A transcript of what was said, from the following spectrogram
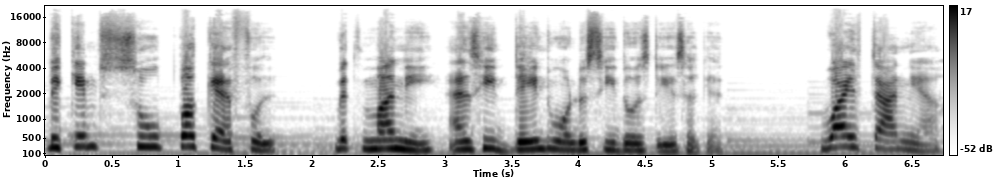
became super careful with money as he didn't want to see those days again, while Tanya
